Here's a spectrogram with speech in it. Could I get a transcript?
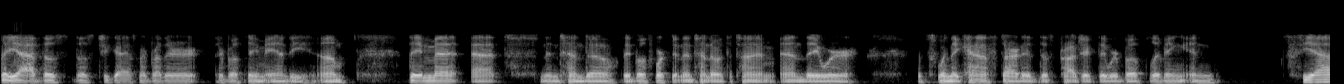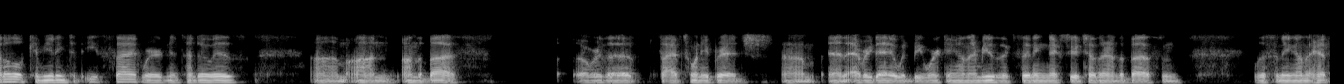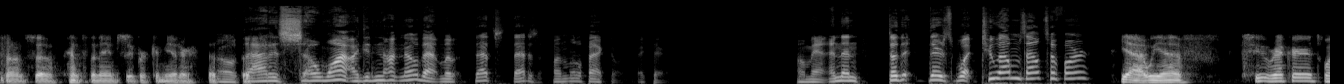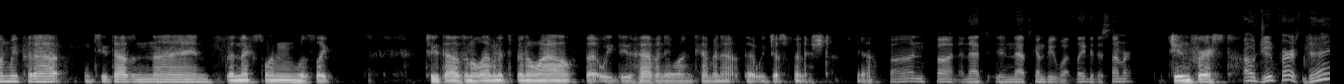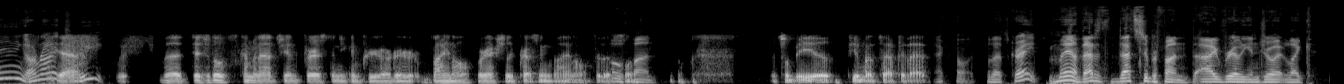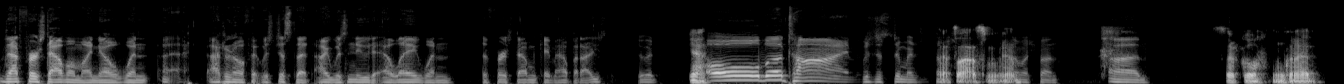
but yeah, those those two guys, my brother, they're both named Andy. Um, they met at Nintendo. They both worked at Nintendo at the time, and they were. That's when they kind of started this project. They were both living in Seattle, commuting to the east side where Nintendo is, um, on on the bus over the 520 bridge, um, and every day would be working on their music, sitting next to each other on the bus and listening on their headphones. So hence the name Super Commuter. That's, Oh, that's- that is so wild! I did not know that. Little, that's that is a fun little factoid right there. Oh man! And then so th- there's what two albums out so far? Yeah, we have two records. One we put out in 2009. The next one was like 2011. It's been a while, but we do have a new one coming out that we just finished. Yeah, Fun, fun, and that and that's going to be what later this summer. June 1st. Oh, June first. Dang! All right, Yeah. sweet. The digital's coming out June 1st, and you can pre-order vinyl. We're actually pressing vinyl for this Oh, one, fun. which will be a few months after that. Excellent. Well, that's great, man. That is that's super fun. I really enjoy it. Like that first album, I know when uh, I don't know if it was just that I was new to LA when the first album came out, but I used to do it Yeah. all the time. It was just so much, so, That's much, awesome, so man. much fun. Um, So cool. I'm glad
